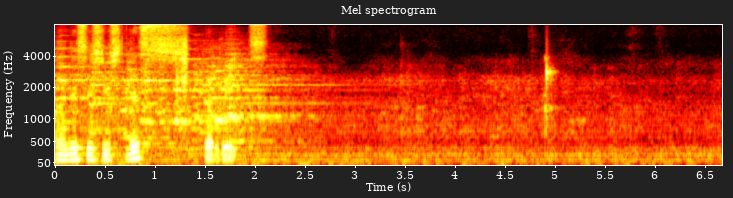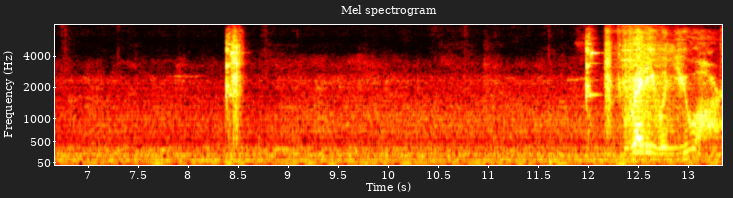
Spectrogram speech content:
Well, this is useless, but wait. Ready when you are.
